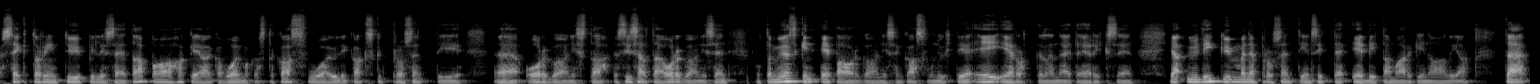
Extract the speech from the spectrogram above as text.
sektorin tyypilliseen tapaan hakea aika voimakasta kasvua, yli 20 prosenttia orgaanista, sisältää orgaanisen, mutta myöskin epäorgaanisen kasvun. Yhtiö ei erottele näitä erikseen. Ja yli 10 prosenttiin sitten EBITDA-marginaalia. Tämä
